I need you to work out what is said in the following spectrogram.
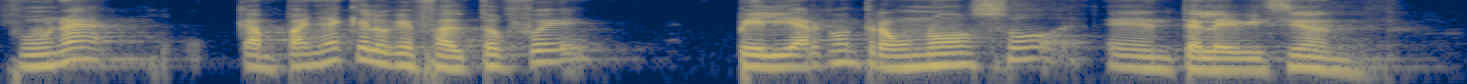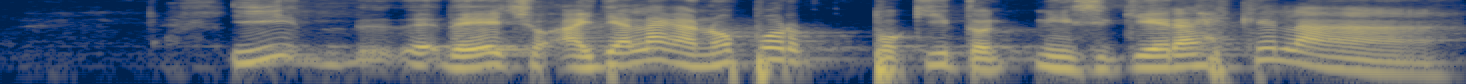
Fue una campaña que lo que faltó fue pelear contra un oso en televisión. Y de, de hecho, allá la ganó por poquito. Ni siquiera es que la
